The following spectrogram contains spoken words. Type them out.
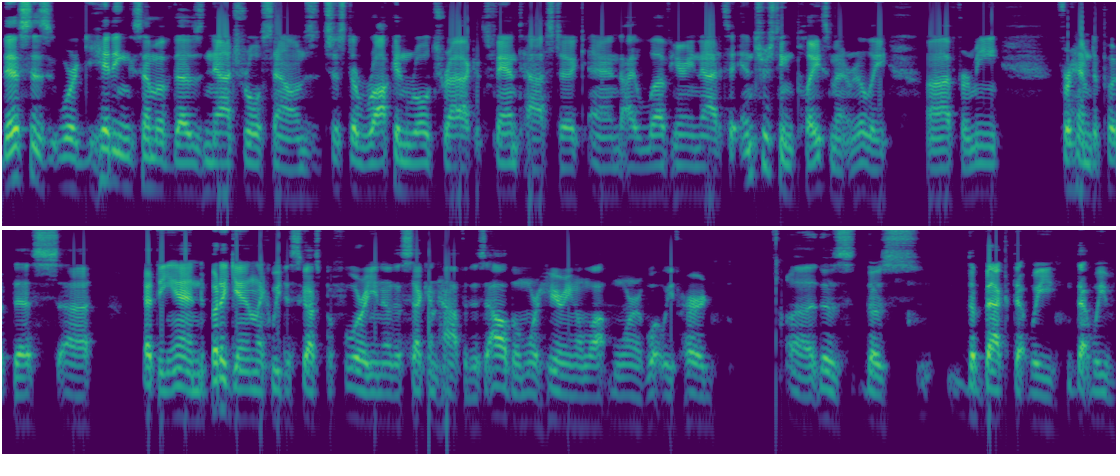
this is we're hitting some of those natural sounds. It's just a rock and roll track. It's fantastic, and I love hearing that. It's an interesting placement, really, uh, for me, for him to put this. Uh, at the end, but again, like we discussed before, you know, the second half of this album, we're hearing a lot more of what we've heard uh, those those the Beck that we that we've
